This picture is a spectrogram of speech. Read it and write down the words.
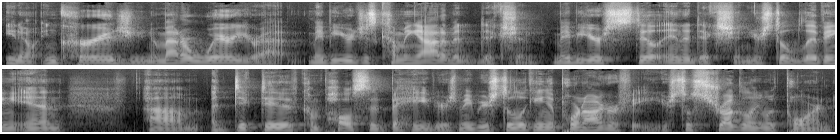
you know, encourage you no matter where you're at. Maybe you're just coming out of an addiction. Maybe you're still in addiction. You're still living in um, addictive, compulsive behaviors. Maybe you're still looking at pornography. You're still struggling with porn.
